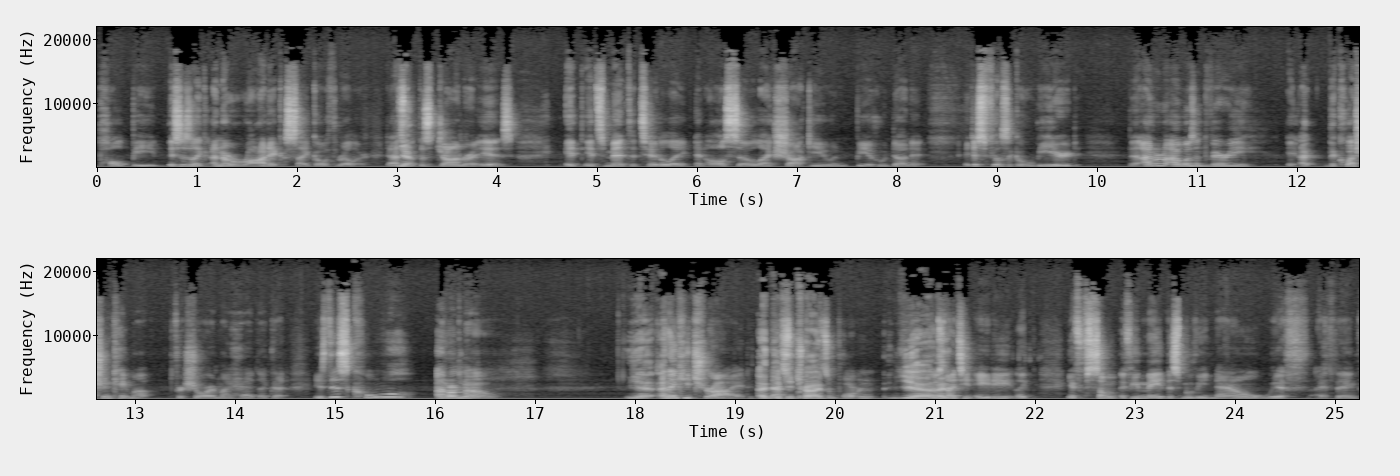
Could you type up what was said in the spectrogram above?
pulpy. This is like an erotic psycho thriller. That's Yeah. what this genre is. It, it's meant to titillate and also like shock you and be a whodunit. It just feels like a weird. I don't know. I wasn't very. I, the question came up for sure in my head like that. Is this cool? I don't know. Yeah, I think he tried. And I think he tried. Was important. yeah, It was I- 1980. Like if some if you made this movie now with I think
